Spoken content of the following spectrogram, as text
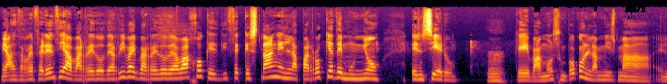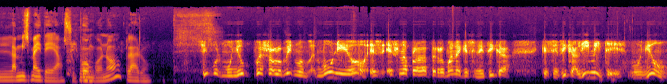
Me hace referencia a Barredo de arriba y Barredo de abajo, que dice que están en la parroquia de Muñó, en Siero. Mm. Que vamos un poco en la misma, en la misma idea, supongo, ¿no? Claro. Sí, pues Muñó pues lo mismo. Muño es, es una palabra perromana que significa que significa límite, Muñón.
